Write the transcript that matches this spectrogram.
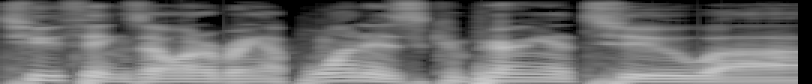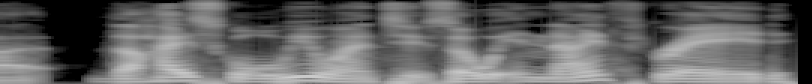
two things I want to bring up. One is comparing it to uh, the high school we went to. So in ninth grade,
